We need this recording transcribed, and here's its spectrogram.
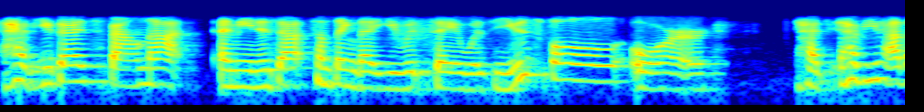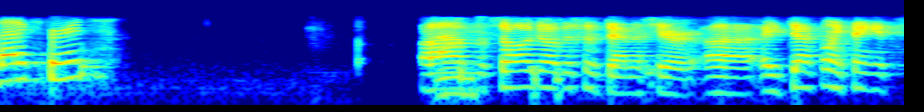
have you guys found that? I mean, is that something that you would say was useful, or have have you had that experience? Um, so I'll go. This is Dennis here. Uh, I definitely think it's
